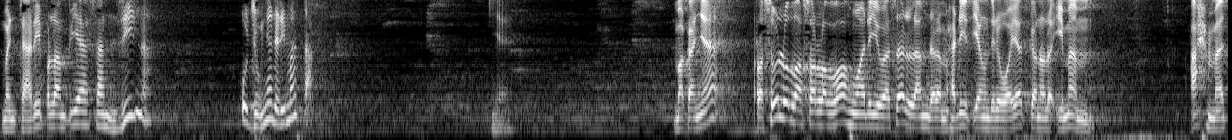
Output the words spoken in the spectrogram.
mencari pelampiasan zina. Ujungnya dari mata. Ya. Makanya Rasulullah Sallallahu Alaihi Wasallam dalam hadis yang diriwayatkan oleh Imam Ahmad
